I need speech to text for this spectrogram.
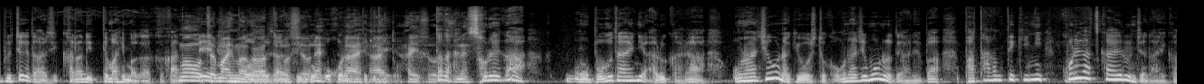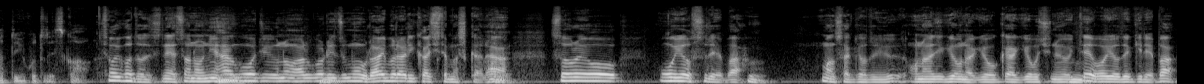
ぶっちゃけた話かなり手間暇がかかって、まあ、手間暇がかかってますよね。行ってきたと、ただそれがもう膨大にあるから同じような業種とか同じものであればパターン的にこれが使えるんじゃないかということですか、そういうことですね。その250のアルゴリズムをライブラリ化してますから、うん、それを応用すれば、うん。まあ、先ほど言う同じような業界業種において応用できれば、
